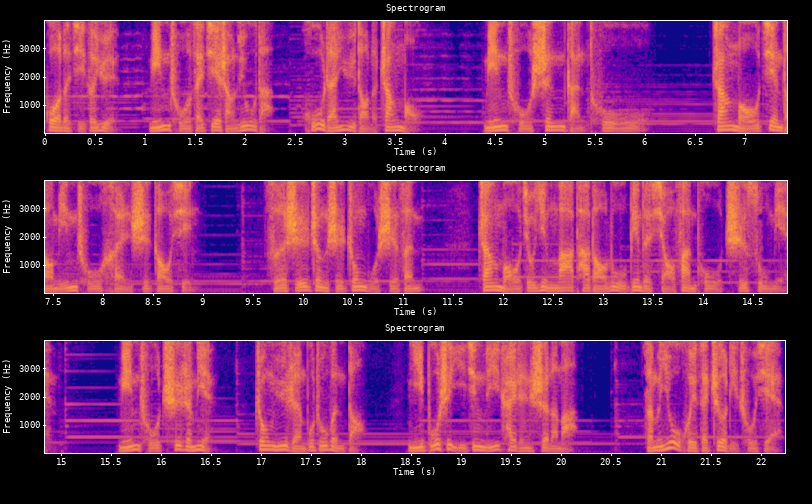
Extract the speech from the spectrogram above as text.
过了几个月，民楚在街上溜达，忽然遇到了张某。民楚深感突兀，张某见到民楚很是高兴。此时正是中午时分，张某就硬拉他到路边的小饭铺吃素面。民楚吃着面，终于忍不住问道：“你不是已经离开人世了吗？怎么又会在这里出现？”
